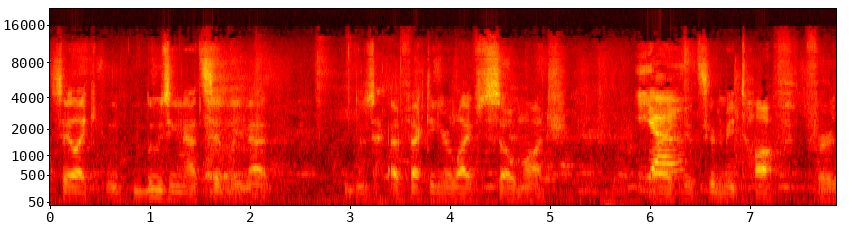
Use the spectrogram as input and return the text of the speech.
say like losing that sibling that was affecting your life so much. Yeah. Like it's gonna be tough for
